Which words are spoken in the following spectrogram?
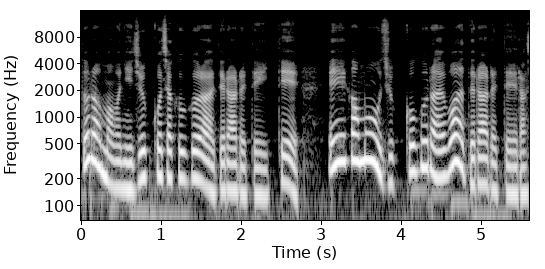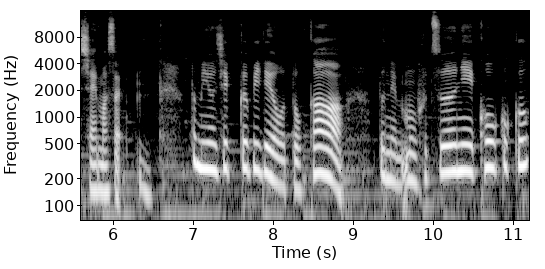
ドラマは20個弱ぐらい出られていて映画も10個ぐらいは出られていらっしゃいます。うん、あとミュージックビデオとかあとねもう普通に広告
